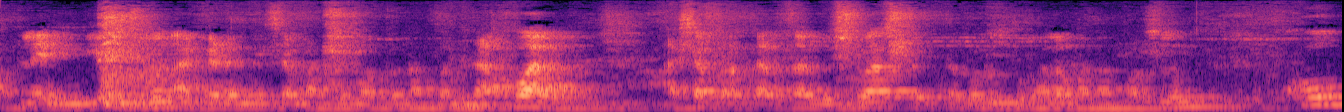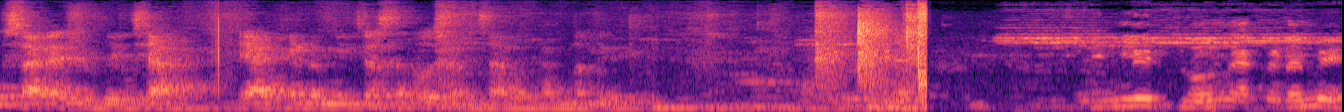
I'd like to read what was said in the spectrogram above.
आपल्या इंग्लिश झोन अकॅडमीच्या माध्यमातून आपण दाखवाल अशा प्रकारचा विश्वास व्यक्त करून तुम्हाला मनापासून खूप साऱ्या शुभेच्छा या अकॅडमीच्या सर्व संचालकांना देतो. इंग्लिश झोन अकॅडमी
